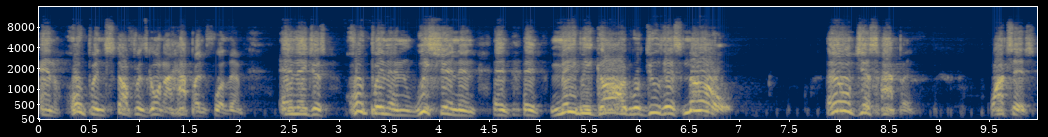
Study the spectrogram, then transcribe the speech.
and hoping stuff is going to happen for them. And they're just hoping and wishing and, and, and maybe God will do this. No. They don't just happen. Watch this.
